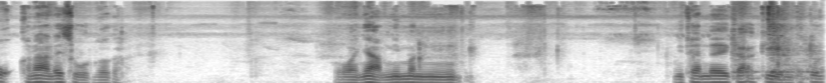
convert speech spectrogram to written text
หกขนาดได้ส่วนเขาก็เพราะว่ายามนี้มัน มีท่านได้กะเกณฑ์ทุกคน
